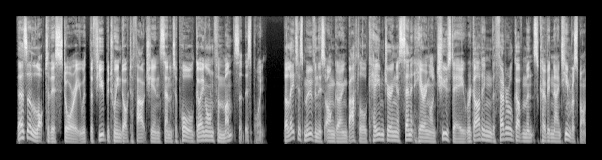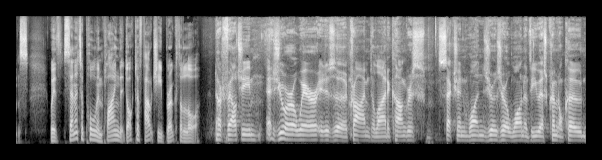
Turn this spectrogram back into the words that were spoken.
There's a lot to this story, with the feud between Dr. Fauci and Senator Paul going on for months at this point. The latest move in this ongoing battle came during a Senate hearing on Tuesday regarding the federal government's COVID 19 response, with Senator Paul implying that Dr. Fauci broke the law. Dr. Fauci, as you are aware, it is a crime to lie to Congress. Section 1001 of the U.S. Criminal Code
